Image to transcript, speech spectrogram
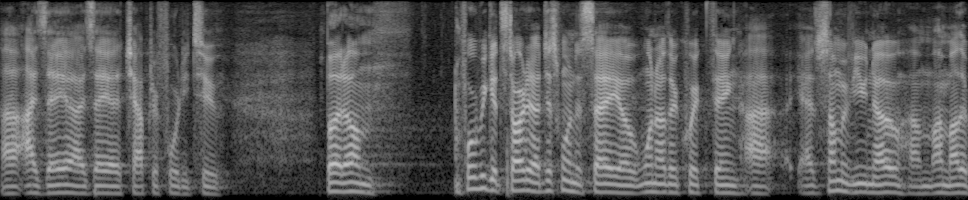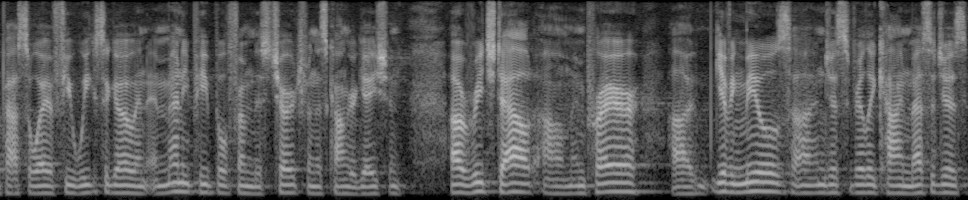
uh, Isaiah, Isaiah chapter 42. But um, before we get started, I just wanted to say uh, one other quick thing. as some of you know, um, my mother passed away a few weeks ago, and, and many people from this church, from this congregation, uh, reached out um, in prayer, uh, giving meals, uh, and just really kind messages.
